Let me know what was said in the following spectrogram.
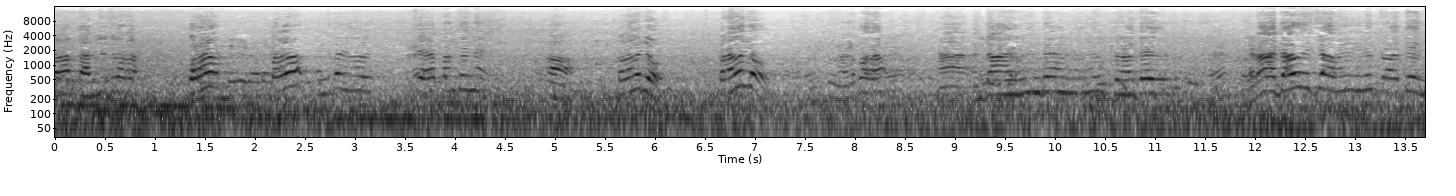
ആ, കാര്യം ചോദിച്ചു പറ പറ പറ എന്താ നിങ്ങൾ ചേട്ടൻ തന്നെ. ആ പറഞ്ഞല്ലോ? പറഞ്ഞല്ലോ? അങ്ങനെ പറ ആ എന്താ നിന്റെ ഉത്തരവാദിത്തം? എടാ അതാ വിളിച്ച അവൻ ഇങ്ങനെ ഉത്തരവാദിത്തം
